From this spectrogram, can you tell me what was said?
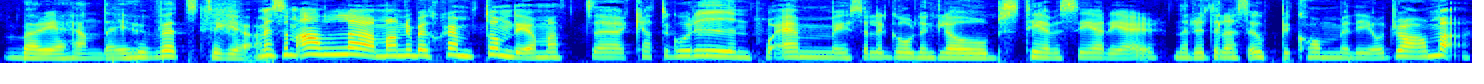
börjar hända i huvudet tycker jag. Men som alla, man har ju börjat skämta om det, om att eh, kategorin på Emmys eller Golden Globes tv-serier, när det delas upp i comedy och drama,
